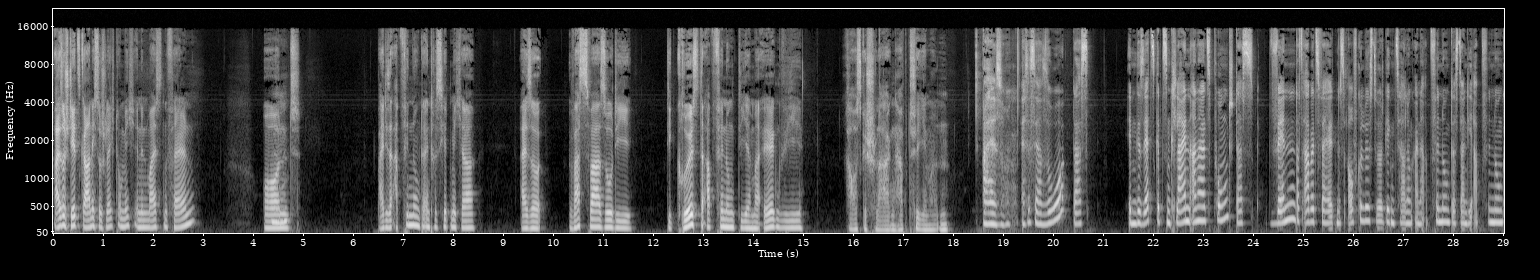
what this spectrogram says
Also steht es gar nicht so schlecht um mich in den meisten Fällen. Und bei dieser Abfindung, da interessiert mich ja, also was war so die, die größte Abfindung, die ihr mal irgendwie rausgeschlagen habt für jemanden? Also, es ist ja so, dass im Gesetz gibt es einen kleinen Anhaltspunkt, dass wenn das Arbeitsverhältnis aufgelöst wird gegen Zahlung einer Abfindung, dass dann die Abfindung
